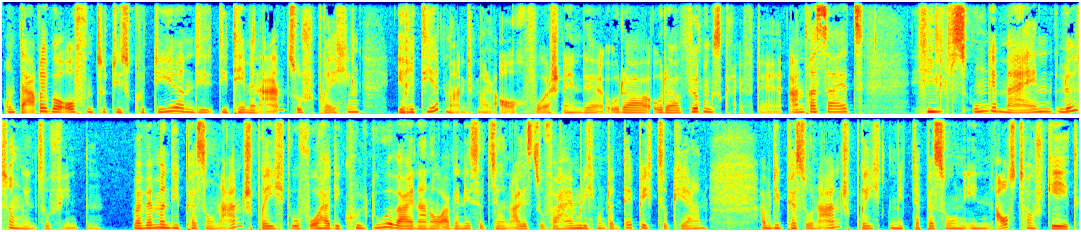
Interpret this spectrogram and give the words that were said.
Und darüber offen zu diskutieren, die, die Themen anzusprechen, irritiert manchmal auch Vorstände oder, oder Führungskräfte. Andererseits hilft es ungemein, Lösungen zu finden. Weil wenn man die Person anspricht, wo vorher die Kultur war in einer Organisation, alles zu verheimlichen und den Teppich zu kehren, aber die Person anspricht, mit der Person in Austausch geht,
